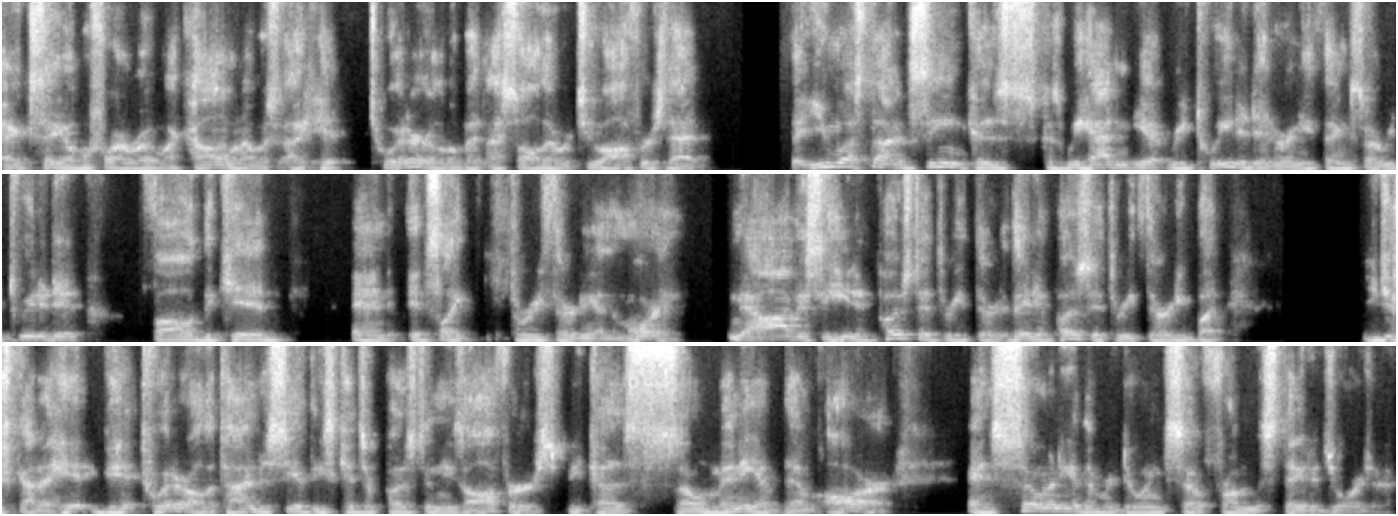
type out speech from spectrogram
exhale before I wrote my column, and I was I hit Twitter a little bit, and I saw there were two offers that that you must not have seen because because we hadn't yet retweeted it or anything. So I retweeted it, followed the kid, and it's like 3:30 in the morning. Now, obviously, he didn't post at 3:30. They didn't post at 3:30, but you just got to hit hit Twitter all the time to see if these kids are posting these offers because so many of them are, and so many of them are doing so from the state of Georgia.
